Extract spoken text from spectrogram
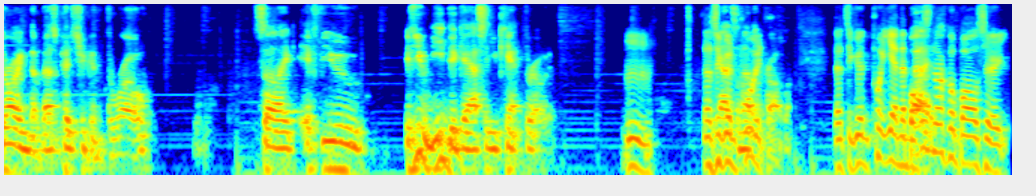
throwing the best pitch you can throw. So like if you if you need to gas it, you can't throw it. Mm. that's a That's good point problem. that's a good point yeah the But- best knuckleballs are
